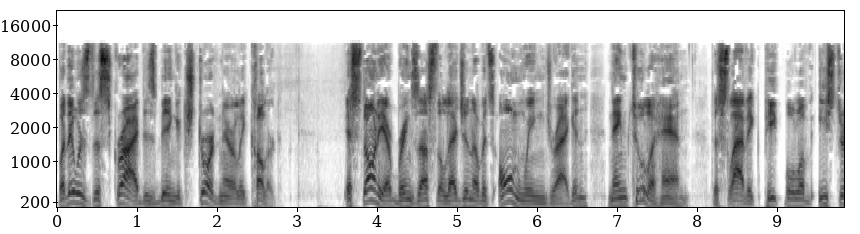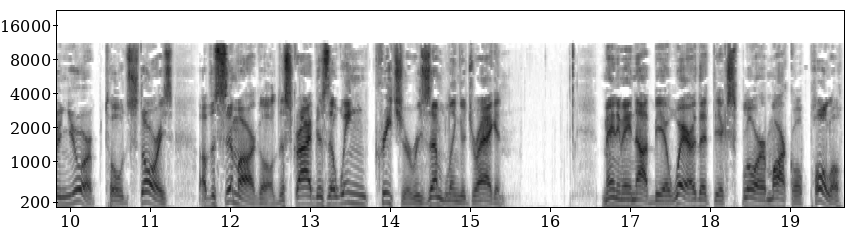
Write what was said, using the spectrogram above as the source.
but it was described as being extraordinarily colored. Estonia brings us the legend of its own winged dragon named Tulahan. The Slavic people of Eastern Europe told stories of the Simargol, described as a winged creature resembling a dragon. Many may not be aware that the explorer Marco Polo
